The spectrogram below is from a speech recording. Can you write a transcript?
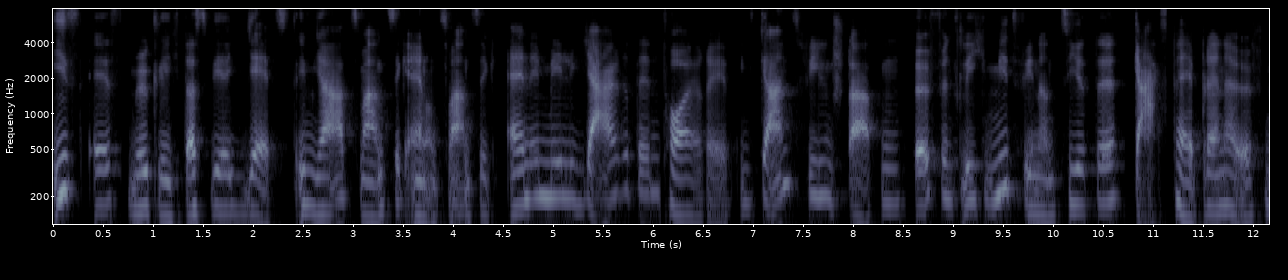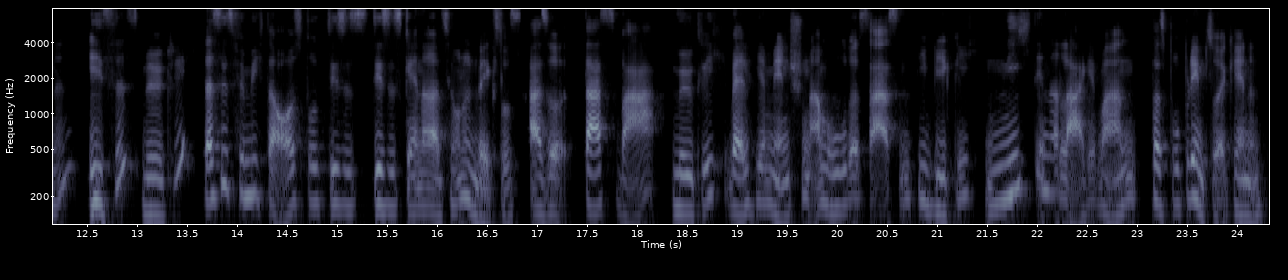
Ist es möglich, dass wir jetzt im Jahr 2021 eine milliardenteure, in ganz vielen Staaten öffentlich mitfinanzierte Gaspipeline eröffnen? Ist es möglich? Das ist für mich der Ausdruck dieses, dieses Generationenwechsels. Also das war möglich, weil hier Menschen am Ruder saßen, die wirklich nicht in der Lage waren, das Problem zu erkennen.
